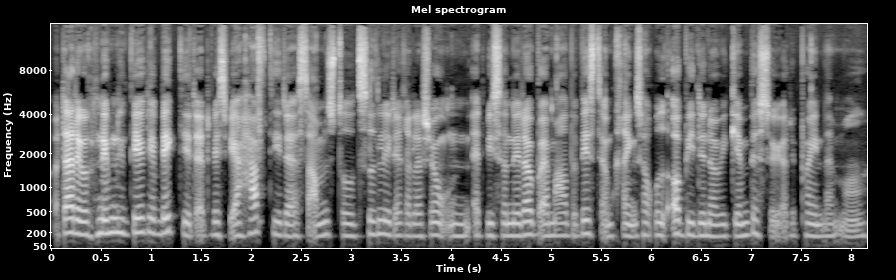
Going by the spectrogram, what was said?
Og der er det jo nemlig virkelig vigtigt, at hvis vi har haft de der sammenstød tidligt i relationen, at vi så netop er meget bevidste omkring, så rydde op i det, når vi genbesøger det på en eller anden måde.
